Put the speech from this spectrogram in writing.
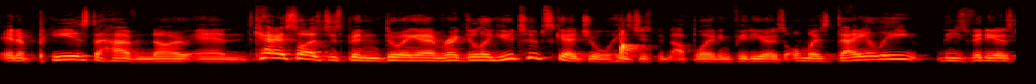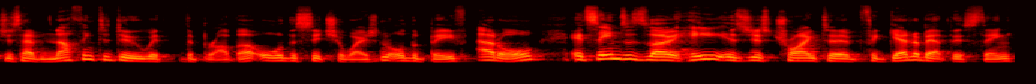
it appears to have no end. KSI has just been doing a regular YouTube schedule. He's just been uploading videos almost daily. These videos just have nothing to do with the brother or the situation or the beef at all. It seems as though he is just trying to forget about this thing.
